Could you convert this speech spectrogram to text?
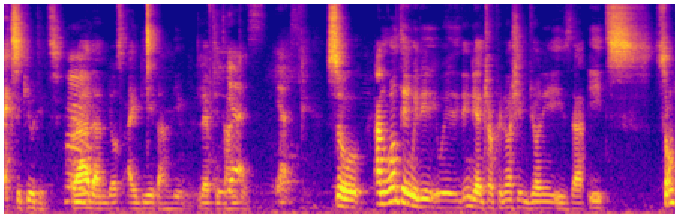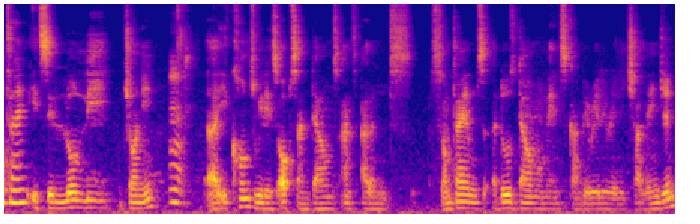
execute it Hmm. rather than just ideate and leave, left it hanging. Yes. Yes. So, and one thing with within the entrepreneurship journey is that it's sometimes it's a lonely journey. Mm. Uh, it comes with its ups and downs, and, and sometimes those down moments can be really, really challenging.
